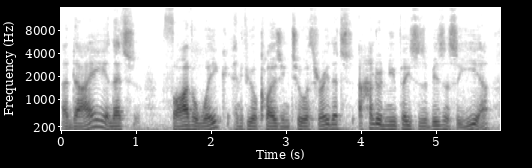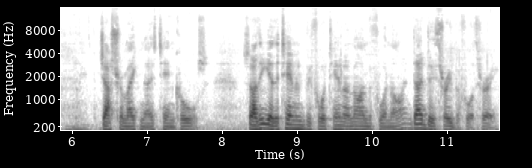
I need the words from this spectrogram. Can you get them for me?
a day, and that's five a week, and if you're closing two or three, that's hundred new pieces of business a year, just from making those ten calls. So I think yeah, the ten before ten or nine before nine. Don't do three before three.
